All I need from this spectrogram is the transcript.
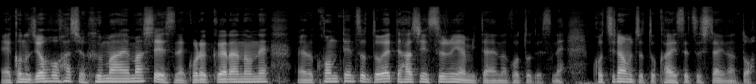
えーこの情報発信を踏まえましてですね、これからのね、あのコンテンツをどうやって発信するんやみたいなことですね、こちらもちょっと解説したいなと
